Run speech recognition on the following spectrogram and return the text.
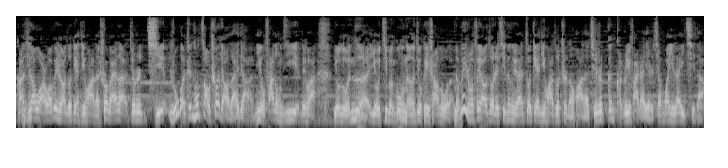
刚才提到沃尔沃为什么要做电气化呢？说白了就是企业如果真从造车角度来讲，你有发动机对吧？有轮子，有基本功能就可以上路了。那为什么非要做这新能源、做电气化、做智能化呢？其实跟可持续发展也是相关系在一起的。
